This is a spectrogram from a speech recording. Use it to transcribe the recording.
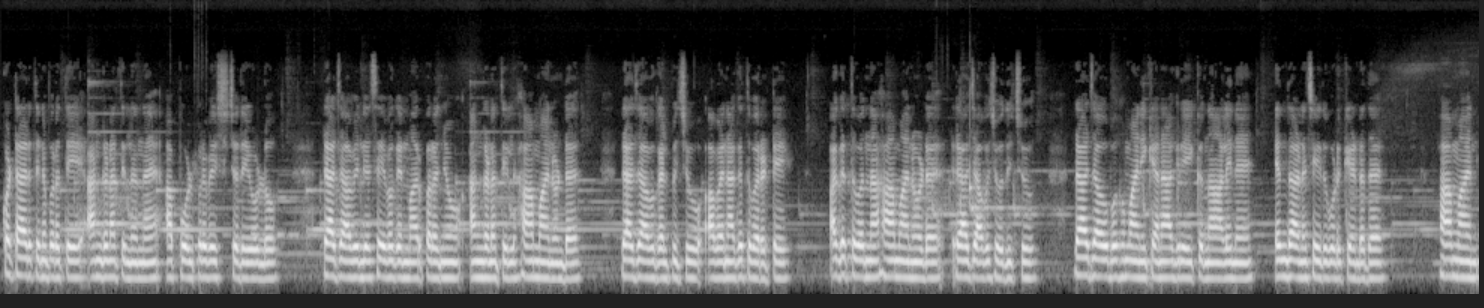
കൊട്ടാരത്തിന് പുറത്തെ അങ്കണത്തിൽ നിന്ന് അപ്പോൾ പ്രവേശിച്ചതേയുള്ളൂ. രാജാവിന്റെ സേവകന്മാർ പറഞ്ഞു അങ്കണത്തിൽ ഹാമാനുണ്ട്. രാജാവ് കൽപ്പിച്ചു അവൻ അകത്ത് വരട്ടെ. അകത്ത് വന്ന ഹാമാനോട് രാജാവ് ചോദിച്ചു രാജാവ് ബഹുമാനിക്കാൻ ആഗ്രഹിക്കുന്ന ആളിന് എന്താണ് ചെയ്തു കൊടുക്കേണ്ടത്? ഹാമാൻ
